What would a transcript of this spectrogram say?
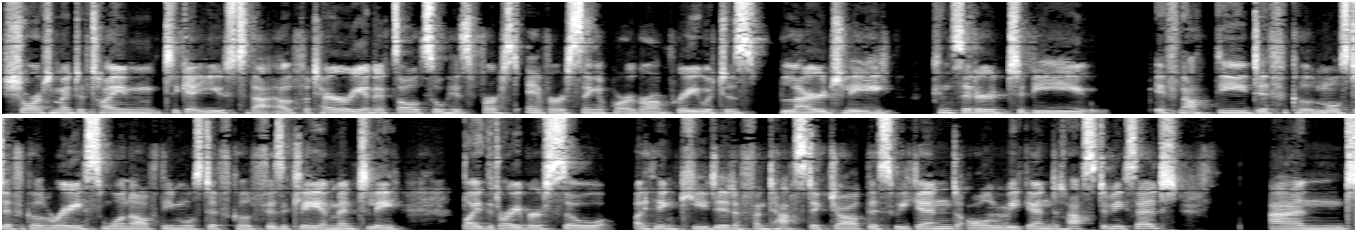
short amount of time to get used to that AlphaTauri, and it's also his first ever Singapore Grand Prix, which is largely considered to be, if not the difficult, most difficult race, one of the most difficult physically and mentally by the driver. So I think he did a fantastic job this weekend, all weekend, it has to be said. And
